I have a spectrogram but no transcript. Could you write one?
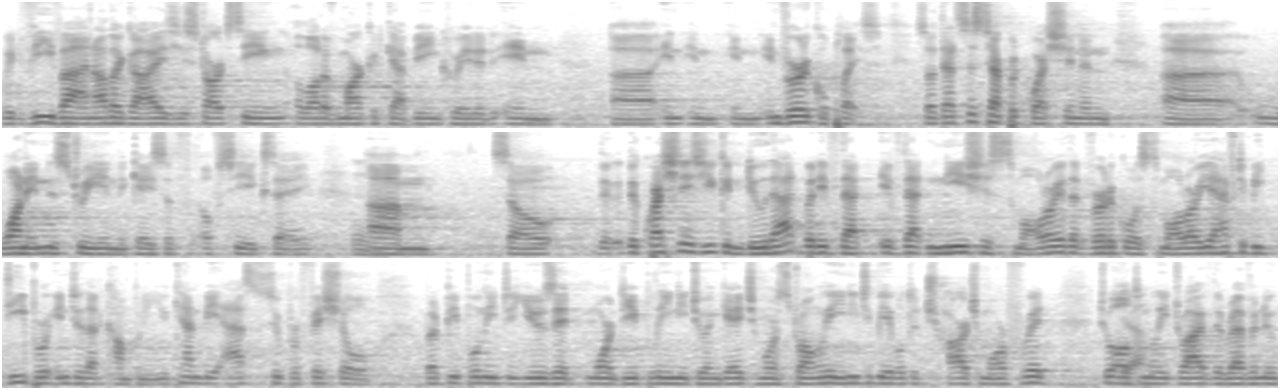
with Veeva and other guys, you start seeing a lot of market cap being created in, uh, in, in, in, vertical place. So that's a separate question and one industry in the case of, of CXA. Um, so the, the question is you can do that, but if that, if that niche is smaller, if that vertical is smaller, you have to be deeper into that company. You can't be as superficial, but people need to use it more deeply, need to engage more strongly, you need to be able to charge more for it to Yeah. ultimately drive the revenue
